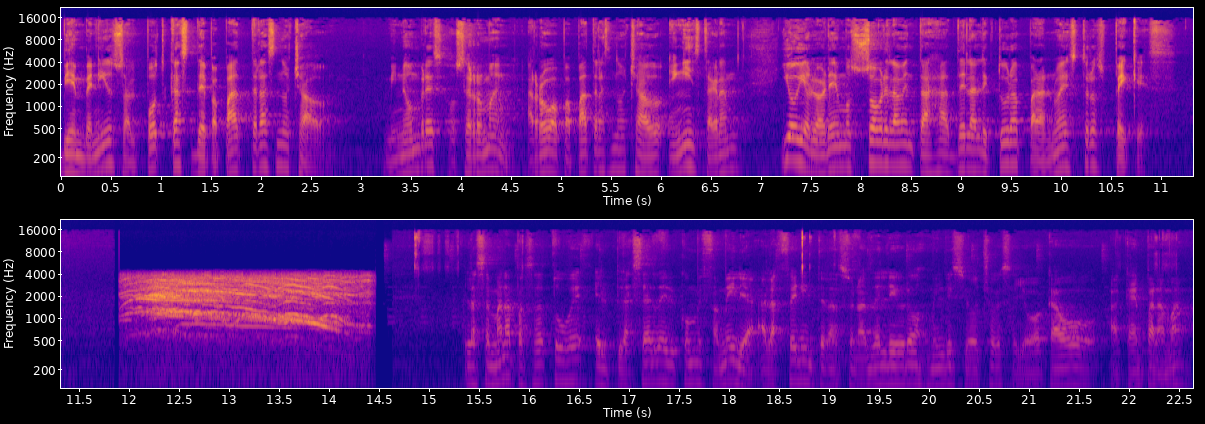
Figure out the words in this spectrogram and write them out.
Bienvenidos al podcast de Papá Trasnochado. Mi nombre es José Román, arroba papá trasnochado en Instagram y hoy hablaremos sobre la ventaja de la lectura para nuestros peques. La semana pasada tuve el placer de ir con mi familia a la Feria Internacional del Libro 2018 que se llevó a cabo acá en Panamá.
